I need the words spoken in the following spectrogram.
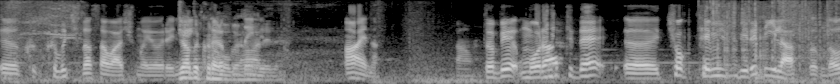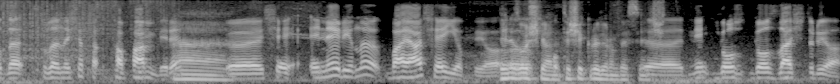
e, kı- kılıçla savaşmayı öğreniyor. Cadı İki kral tarafın oluyor haliyle. Aynen. Tamam. Tabi Morati de e, çok temiz biri değil aslında. O da Slanesh'e ta- tapan biri. Ha. E, şey Enarian'ı bayağı şey yapıyor. Deniz E, hoş geldin. Teşekkür ediyorum desteğin için. e, ne yoz, yozlaştırıyor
